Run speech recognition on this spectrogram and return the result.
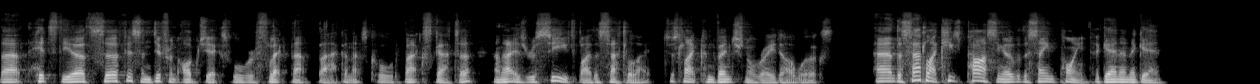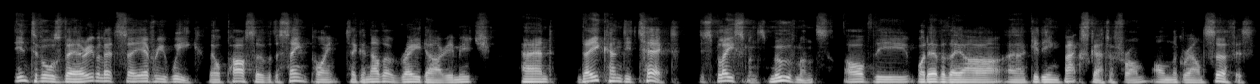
that hits the Earth's surface, and different objects will reflect that back. And that's called backscatter. And that is received by the satellite, just like conventional radar works and the satellite keeps passing over the same point again and again. Intervals vary, but let's say every week they'll pass over the same point, take another radar image, and they can detect displacements, movements of the whatever they are uh, getting backscatter from on the ground surface.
